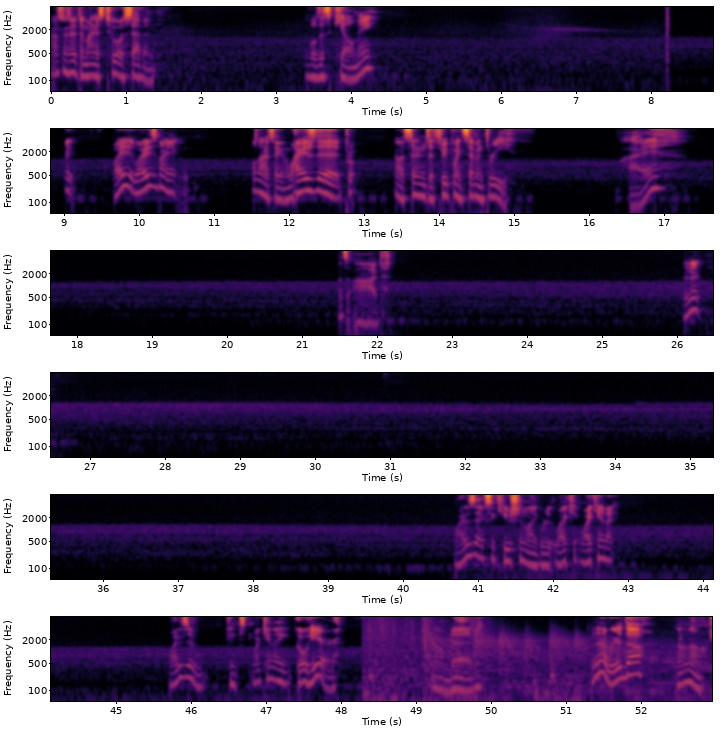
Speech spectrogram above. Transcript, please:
I was to set it to minus 207. Will this kill me? Wait, why, why is my... Hold on a second. Why is the... Pro, oh, it's set into 3.73. Why? That's odd. Isn't it? Why does execution like why can't why can't I Why does it... Why can't I go here? No, I'm dead. Isn't that weird though? I don't know.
